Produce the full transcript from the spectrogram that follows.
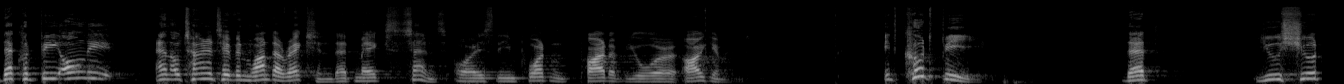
there could be only an alternative in one direction that makes sense or is the important part of your argument. It could be that you should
